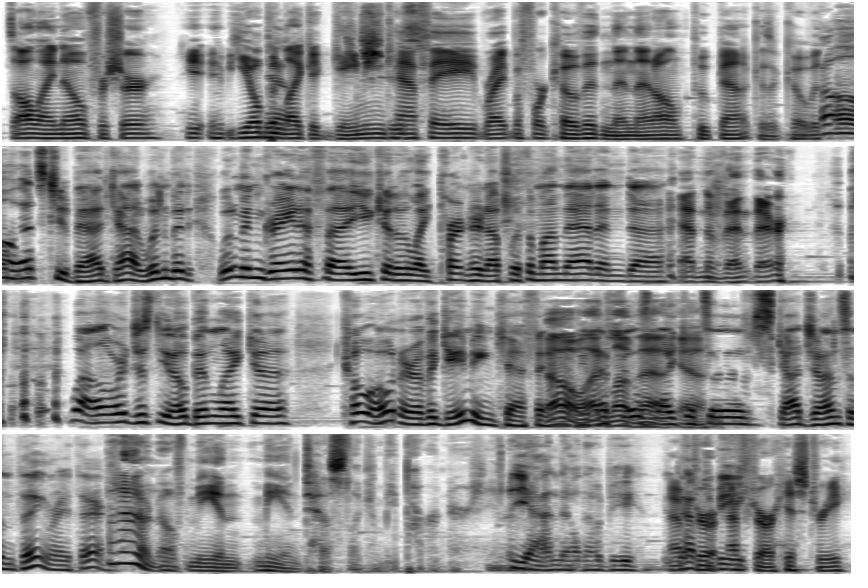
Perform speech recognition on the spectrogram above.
It's all I know for sure. He he opened Yeah. like a gaming Jeez. cafe right before COVID, and then that all pooped out because of COVID. Oh, that's too bad. God, wouldn't have been wouldn't have been great if uh, you could have like partnered up with him on that and uh, Had an event there. well, or just you know been like a co-owner of a gaming cafe. Oh, I'd that love feels that, Like yeah. it's a Scott Johnson thing right there. But I don't know if me and me and Tesla can be partners. You know, Yeah, no, that would be after to be after our history,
